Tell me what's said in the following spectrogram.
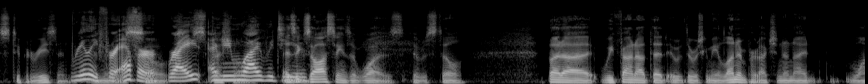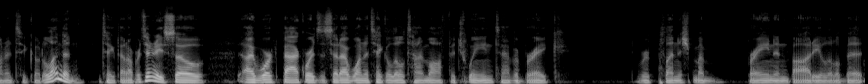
stupid reason. Really, I mean, forever, so right? I mean, why would you? As exhausting as it was, it was still. But uh, we found out that it, there was going to be a London production, and I wanted to go to London and take that opportunity. So I worked backwards and said I want to take a little time off between to have a break, replenish my brain and body a little bit,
